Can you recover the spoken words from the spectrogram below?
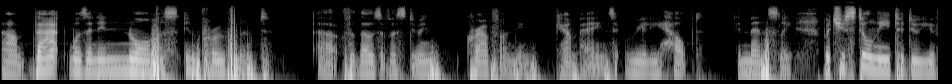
Um, that was an enormous improvement uh, for those of us doing crowdfunding campaigns. It really helped immensely. But you still need to do your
